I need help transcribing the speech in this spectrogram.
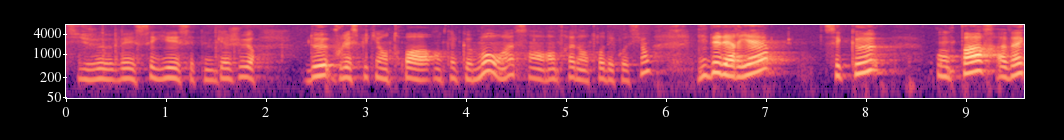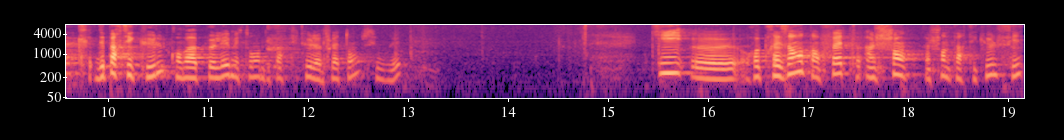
Si je vais essayer, c'est une gageure, de vous l'expliquer en, trois, en quelques mots, hein, sans rentrer dans trop d'équations. L'idée derrière, c'est que on part avec des particules qu'on va appeler, mettons, des particules inflatons, si vous voulez, qui euh, représentent en fait un champ, un champ de particules phi,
